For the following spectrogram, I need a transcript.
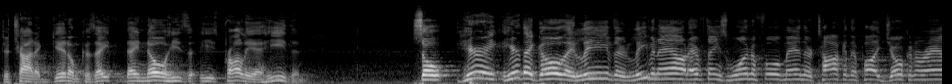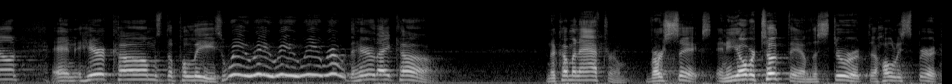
to try to get them because they, they know he's, he's probably a heathen. So here, here they go. They leave. They're leaving out. Everything's wonderful. Man, they're talking. They're probably joking around. And here comes the police. Wee, wee, wee, wee, wee. Here they come. And they're coming after him. Verse 6. And he overtook them, the steward, the Holy Spirit,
